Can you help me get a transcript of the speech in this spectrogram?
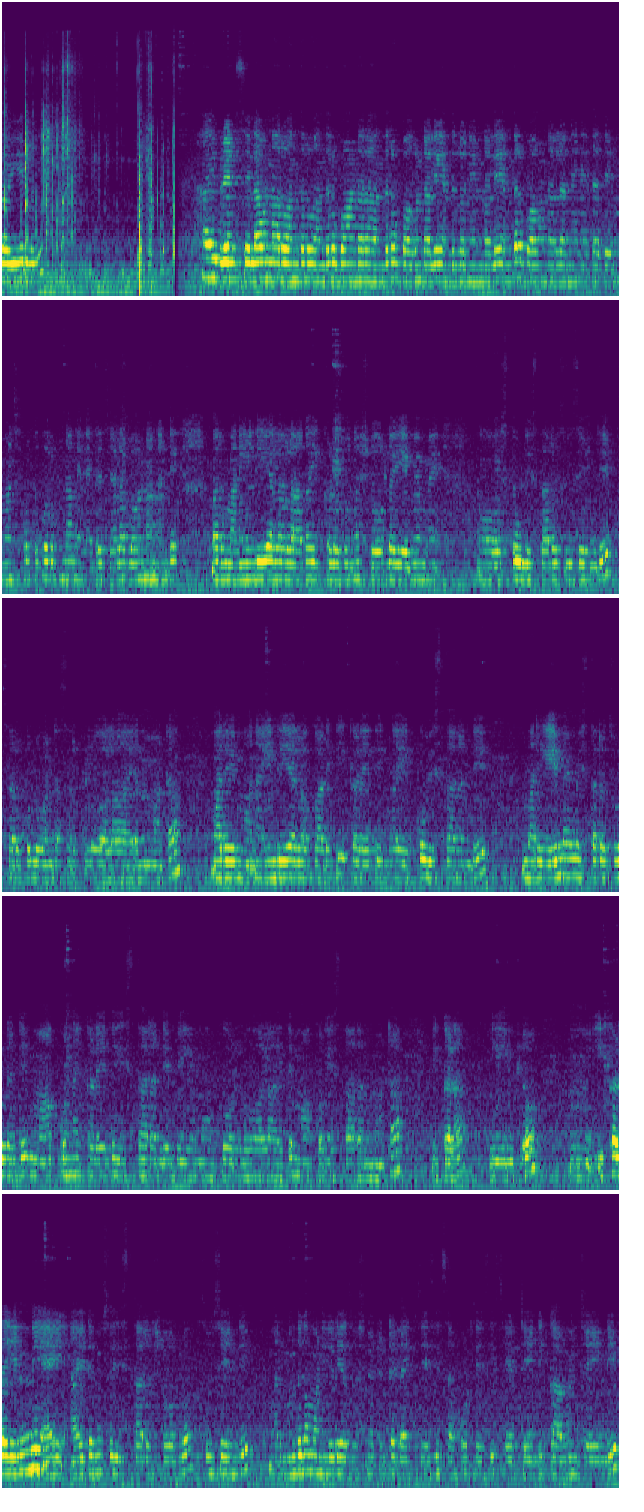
రొయ్యలు. Hi friends ఎలా ఉన్నారు అందరూ? అందరూ బాగుండారా అందరూ బాగుండాలి అందులోనే ఉండాలి అందరూ బాగుండాలని నేనైతే అదే మనస్ఫూర్తి కోరుకున్నా నేనైతే చాలా బాగున్నానండి. మరి మన ఇండియాలో లాగా ఇక్కడ ఉన్న స్టోర్లో ఏమేమి వస్తువులు ఇస్తారో చూసేయండి. సరుకులు వంట సరుకులు అలా అన్నమాట. మరి మన ఇండియాలో కాడికి ఇక్కడైతే ఇంకా ఎక్కువ ఇస్తారండి. మరి ఏమేమి ఇస్తారో చూడండి. మాకు కూడా ఇక్కడైతే ఇస్తారండి బియ్యము కోళ్ళు అలా అయితే మాకు కొని ఇస్తారనమాట ఇక్కడ ఈ ఇంట్లో. ఇక్కడ ఎన్ని ఐ- ఐటమ్స్ ఇస్తారు స్టోర్లో చూసేయండి. మరి ముందుగా మన వీడియో చూసినట్టుంటే లైక్ చేసి సపోర్ట్ చేసి షేర్ చేయండి కామెంట్ చేయండి.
